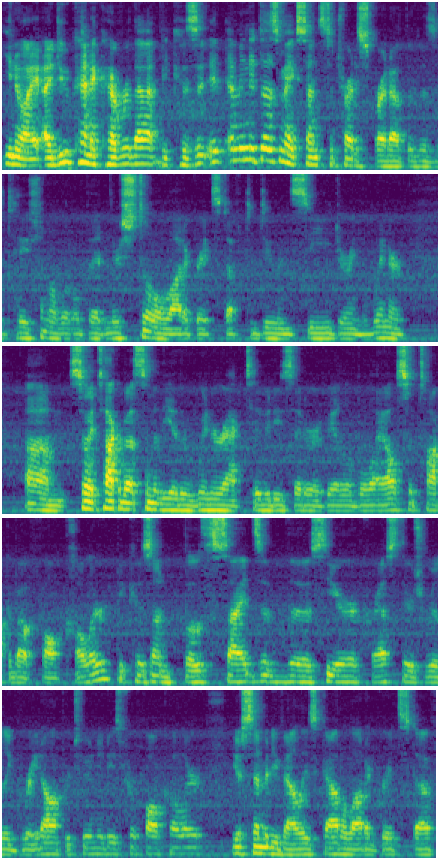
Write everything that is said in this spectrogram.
you know I, I do kind of cover that because it, it i mean it does make sense to try to spread out the visitation a little bit and there's still a lot of great stuff to do and see during the winter. Um, so i talk about some of the other winter activities that are available. I also talk about fall color because on both sides of the sierra crest there's really great opportunities for fall color yosemite valley's got a lot of great stuff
